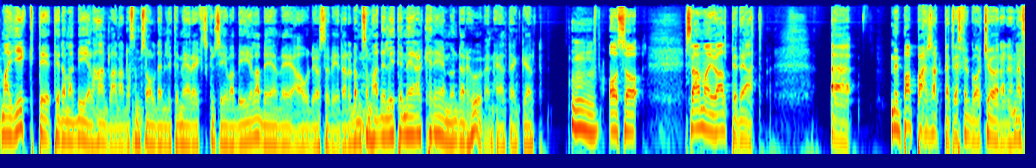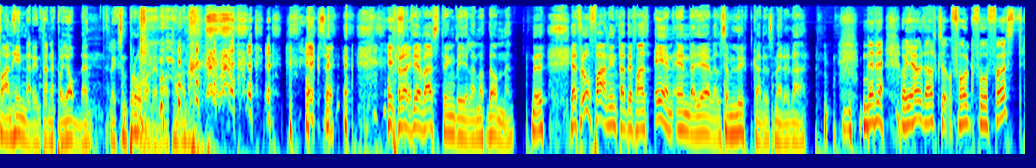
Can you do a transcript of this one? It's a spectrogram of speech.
man gick till, till de här bilhandlarna då som sålde lite mer exklusiva bilar, BMW, Audi och så vidare. De som hade lite mera kräm under huven helt enkelt. Mm. Och så sa man ju alltid det att äh, min pappa har sagt att jag ska gå och köra den, för han hinner inte, han är på jobbet. Liksom prova den åt honom. Exakt. för att ge värstingbilen åt dem. Jag tror fan inte att det fanns en enda jävel som lyckades med det där. Nej, nej. Och jag hörde också, folk får först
